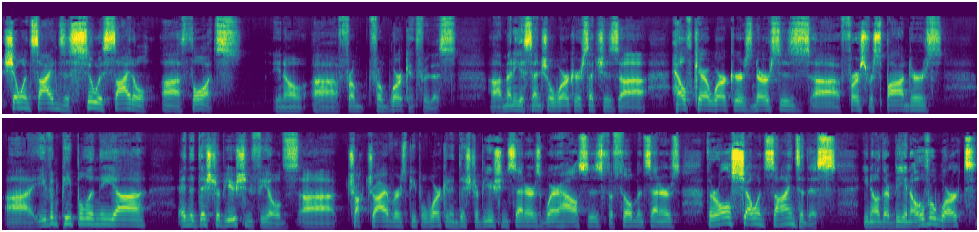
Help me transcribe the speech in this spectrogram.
showing signs of suicidal thoughts, you know, from, from working through this. Uh, many essential workers, such as uh, healthcare workers, nurses, uh, first responders, uh, even people in the uh, in the distribution fields, uh, truck drivers, people working in distribution centers, warehouses, fulfillment centers. They're all showing signs of this. You know, they're being overworked.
